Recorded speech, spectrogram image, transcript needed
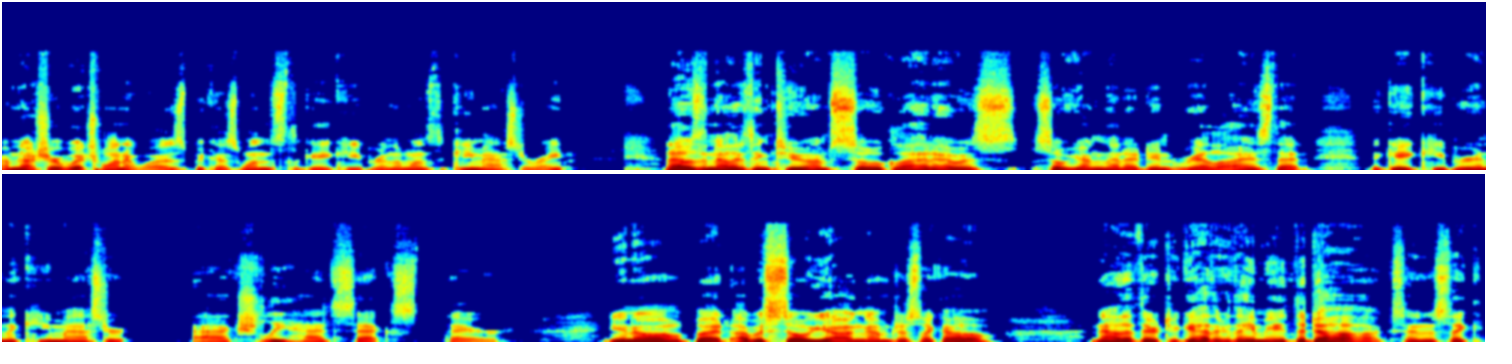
I'm not sure which one it was because one's the gatekeeper and the one's the keymaster, right? That was another thing too. I'm so glad I was so young that I didn't realize that the gatekeeper and the keymaster actually had sex there. you know, but I was so young, I'm just like, oh, now that they're together, they made the dogs. And it's like,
